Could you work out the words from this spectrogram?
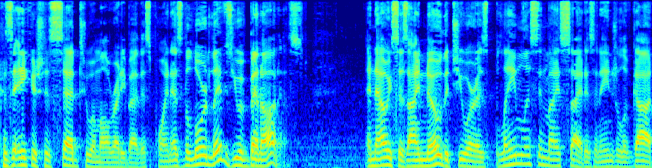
Because Achish has said to him already by this point, As the Lord lives, you have been honest. And now he says, I know that you are as blameless in my sight as an angel of God.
